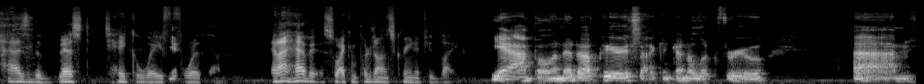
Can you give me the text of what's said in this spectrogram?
has the best takeaway yeah. for them? And I have it so I can put it on screen if you'd like. Yeah, I'm pulling it up here so I can kind of look through um,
